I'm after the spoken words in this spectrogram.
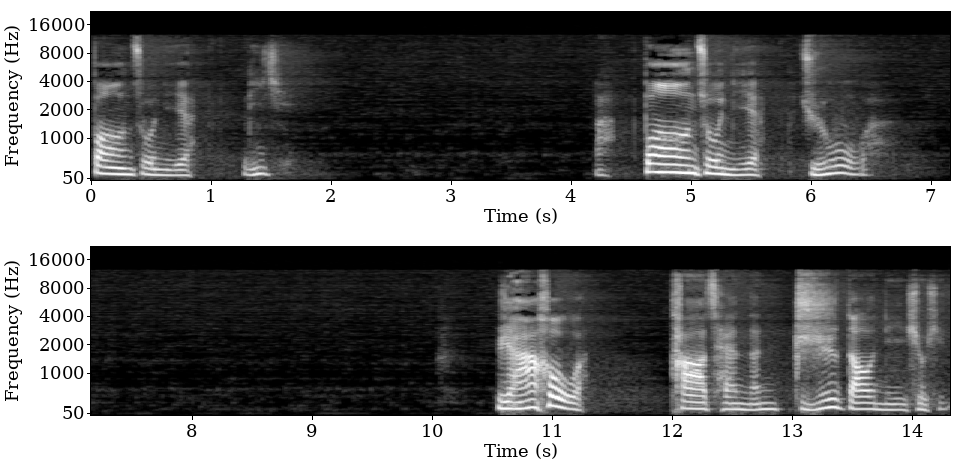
帮助你理解。啊，帮助你觉悟啊。然后啊，他才能指导你修行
